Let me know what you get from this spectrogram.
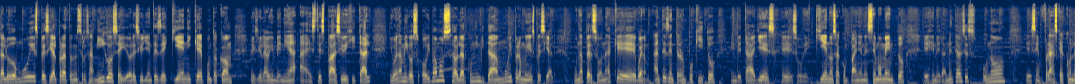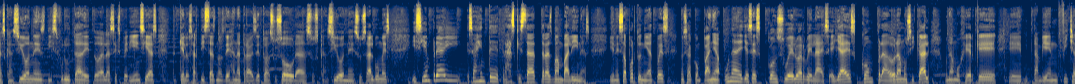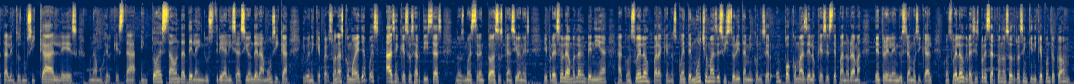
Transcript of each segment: Saludo muy especial para todos nuestros amigos, seguidores y oyentes de quienique.com. Les doy la bienvenida a este espacio digital. Y bueno amigos, hoy vamos a hablar con una invitada muy pero muy especial. Una persona que, bueno, antes de entrar un poquito en detalles eh, sobre quién nos acompaña en este momento, eh, generalmente a veces uno eh, se enfrasca con las canciones, disfruta de todas las experiencias que los artistas nos dejan a través de todas sus obras, sus canciones, sus álbumes. Y siempre hay esa gente detrás que está tras bambalinas. Y en esta oportunidad pues nos acompaña, una de ellas es Consuelo Arbeláez. Ella es compradora musical, una mujer que eh, también ficha talentos musicales, una mujer que está en toda esta onda de la industrialización de la música y bueno, y que personas como ella pues hacen que esos artistas nos muestren todas sus canciones. Y por eso le damos la bienvenida a Consuelo para que nos cuente mucho más de su historia y también conocer un poco más de lo que es este panorama dentro de la industria musical. Consuelo, gracias por estar con nosotros en quinique.com.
